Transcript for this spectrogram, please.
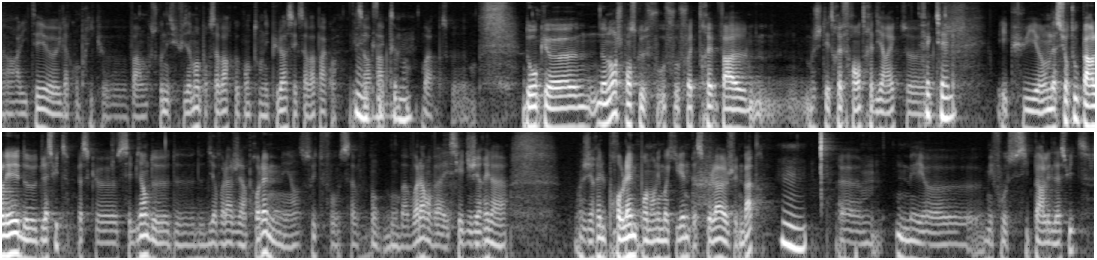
Euh, en réalité, euh, il a compris que, enfin, on se connaît suffisamment pour savoir que quand on n'est plus là, c'est que ça va pas, quoi. exactement. voilà, parce que, donc, non, non, je pense que faut, faut, être très, enfin, moi j'étais très franc, très direct. Factuel. Et puis, on a surtout parlé de, la suite, parce que c'est bien de, de, dire voilà, j'ai un problème, mais ensuite, faut ça, bon, bah voilà, on va essayer de gérer la, gérer le problème pendant les mois qui viennent, parce que là, je vais me battre. Hmm. Euh, mais il euh, faut aussi parler de la suite.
